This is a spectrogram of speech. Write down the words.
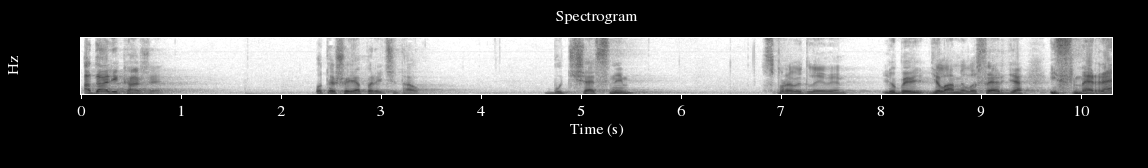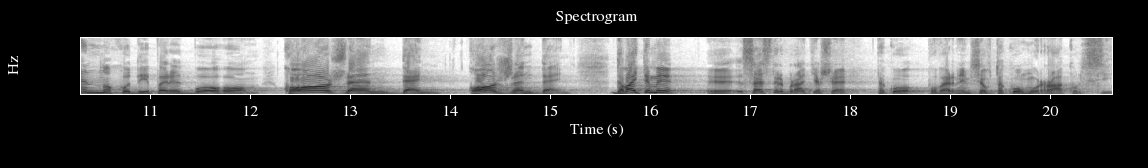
А далі каже, оте, що я перечитав. Будь чесним, справедливим, люби діла милосердя і смиренно ходи перед Богом. Кожен день. Кожен день. Давайте ми, е, сестри, браття, ще тако повернемося в такому ракурсі.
